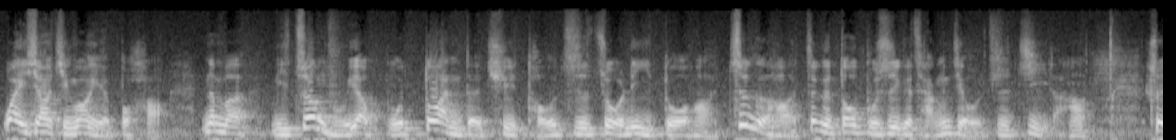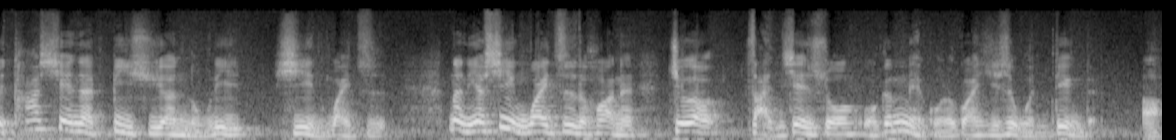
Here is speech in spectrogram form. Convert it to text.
外销情况也不好。那么你政府要不断的去投资做利多哈，这个哈这个都不是一个长久之计了哈。所以他现在必须要努力吸引外资。那你要吸引外资的话呢，就要展现说我跟美国的关系是稳定的。啊，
